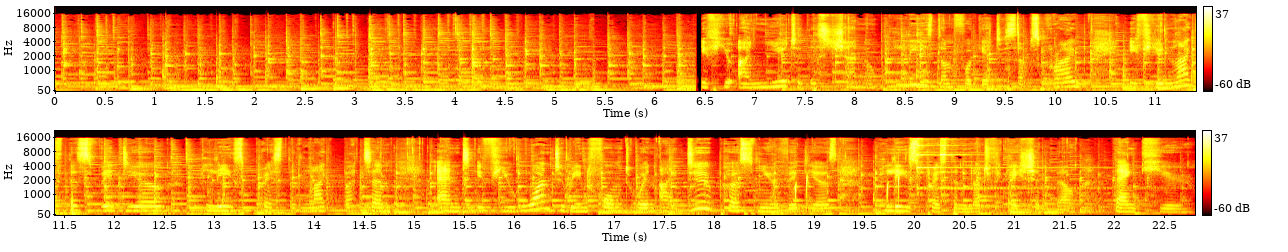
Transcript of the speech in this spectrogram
If you are new to this channel, please don't forget to subscribe. If you liked this video, please press the like button. And if you want to be informed when I do post new videos, please press the notification bell. Thank you.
